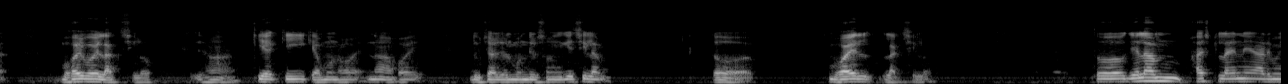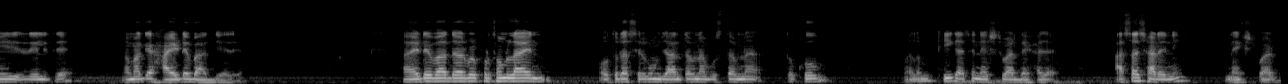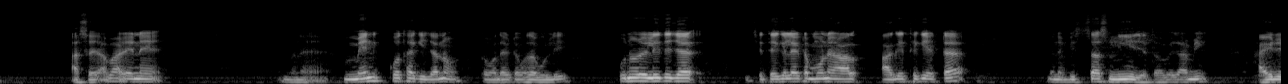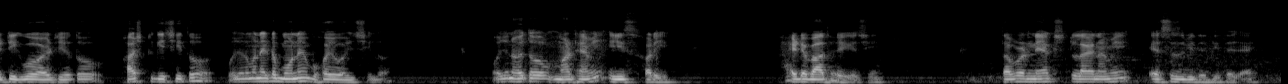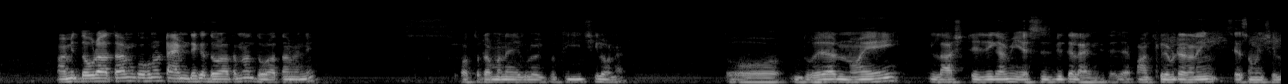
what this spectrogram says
ভয় ভয় লাগছিল। হ্যাঁ কী কী কেমন হয়, না হয়? দু, চারজন বন্ধুর সঙ্গে গেছিলাম। তো ভয় লাগছিল। তো গেলাম ফার্স্ট লাইনে আর্মি রেলিতে আমাকে হাইটে বাদ দিয়ে দেয় হাইটে বাদ দেওয়ার পর প্রথম লাইন অতটা সেরকম জানতাম না, বুঝতাম না। তো খুব বললাম, ঠিক আছে নেক্সট বার দেখা যায়। আশা ছাড়েনি নেক্সট বার। আসে আবার এনে মানে মেন কথা কি জানো? তোমাদের একটা কথা বলি। কোনো রেলিতে যা, যেতে গেলে একটা মনে আগে থেকে একটা মানে বিশ্বাস নিয়ে যেতে হবে যে আমি হাইটে টিকবো হাইট যেহেতু ফার্স্ট গেছি তো, ওই জন্য মানে একটা মনে ভয় ভয় ছিল। ওই জন্য হয়তো মাঠে আমি এই সরি হাইটে বাদ হয়ে গেছি। তারপর নেক্সট লাইন আমি এসএসবিতে দিতে যাই। আমি দৌড়াতাম, কখনো টাইম দেখে দৌড়াতাম না, দৌড়াতাম এনে অতটা মানে এগুলোর প্রতি ছিল না। তো দু হাজার নয়েই লাস্টের দিকে আমি এসএসবিতে লাইন দিতে যাই, পাঁচ কিলোমিটার রানিং সে সময় ছিল।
